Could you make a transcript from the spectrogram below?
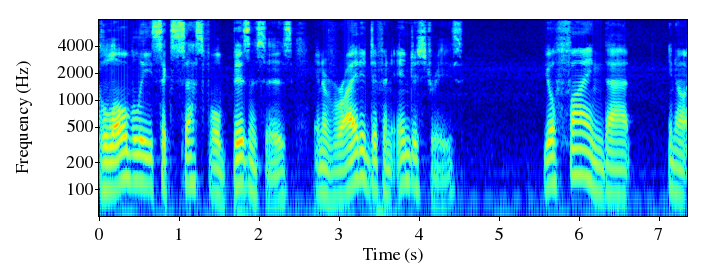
globally successful businesses in a variety of different industries, you'll find that you know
